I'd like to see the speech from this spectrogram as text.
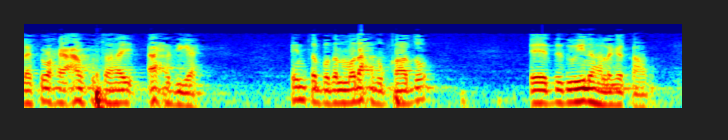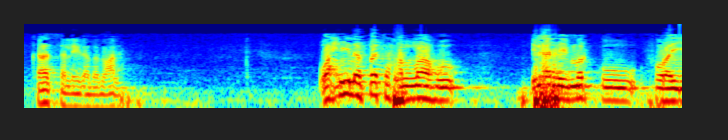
Laakiin waxay caan ku tahay axdiga inta badan madaxdu qaado ee dadweynaha laga qaado. Kaasaa la yidhahda macnaha waxiina fataxa allahu ilaahay markuu furay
